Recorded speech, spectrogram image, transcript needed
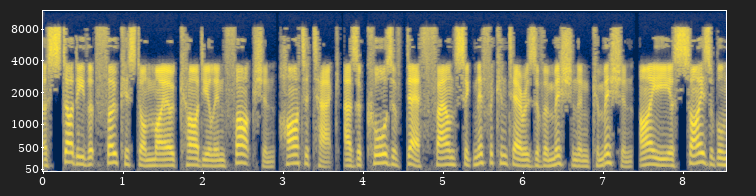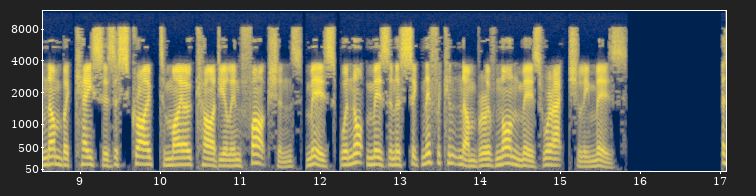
A study that focused on myocardial infarction heart attack as a cause of death found significant errors of omission and commission, i.e. a sizable number cases ascribed to myocardial infarctions were not MIS and a significant number of non-MIS were actually MIS. A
